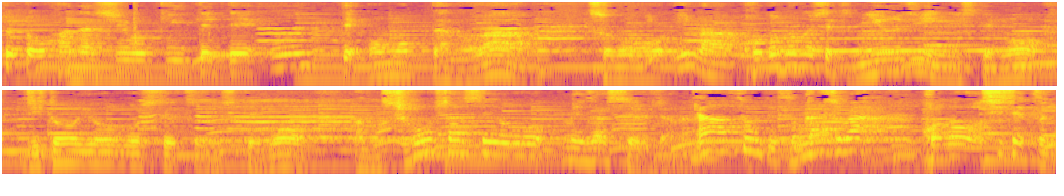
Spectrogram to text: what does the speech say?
ちょっとお話を聞いててうんって思ったのはその今子どもの施設乳児院にしても児童養護施設にしてもあの照射性を目指してるじゃない？ああそうですね。昔はこの施設に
